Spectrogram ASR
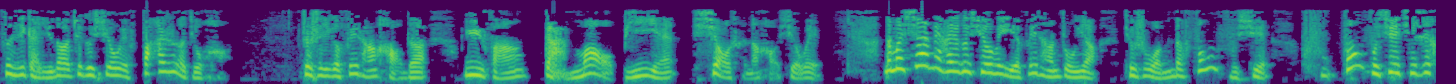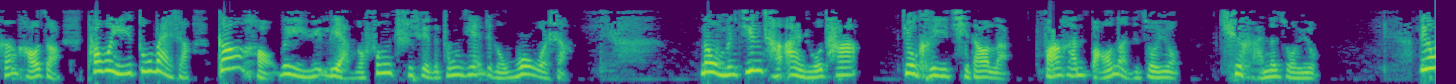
自己感觉到这个穴位发热就好。这是一个非常好的预防感冒、鼻炎、哮喘的好穴位。那么下面还有个穴位也非常重要，就是我们的风府穴。风府穴其实很好找，它位于督脉上，刚好位于两个风池穴的中间这个窝窝上。那我们经常按揉它，就可以起到了防寒保暖的作用，驱寒的作用。另外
